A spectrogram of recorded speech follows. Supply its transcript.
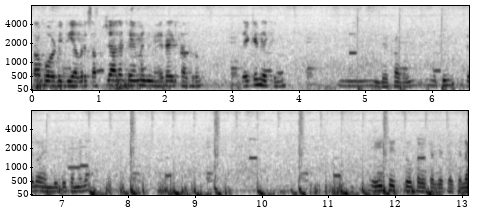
का बॉडी दिया भाई सबसे ज़्यादा डैमेज मेरा ही था ब्रो देखे देखे। हम्म, देखा भाई लेकिन चलो एम तो मिला। यही से इसके ऊपर उतर जाता चला।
